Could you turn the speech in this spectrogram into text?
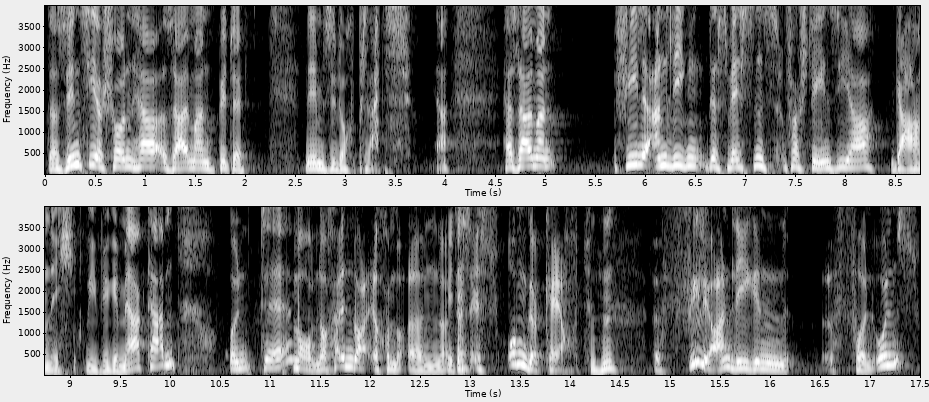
da sind Sie ja schon, Herr Salman. Bitte nehmen Sie doch Platz. Ja. Herr Salman, viele Anliegen des Westens verstehen Sie ja gar nicht, wie wir gemerkt haben. Und äh, no, noch in der, äh, das ist umgekehrt. Mhm. Viele Anliegen von uns,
